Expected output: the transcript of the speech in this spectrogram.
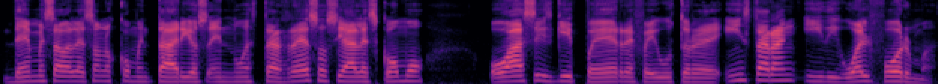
Déjenme saber eso en los comentarios. En nuestras redes sociales como Oasis PR, Facebook, Twitter, Instagram. Y de igual forma.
